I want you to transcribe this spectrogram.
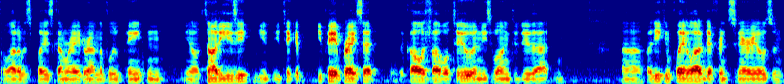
a lot of his plays come right around the blue paint. And you know, it's not easy. You, you take a you pay a price at the college level too, and he's willing to do that. Uh, but he can play in a lot of different scenarios, and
